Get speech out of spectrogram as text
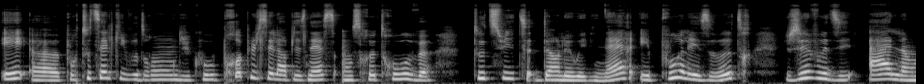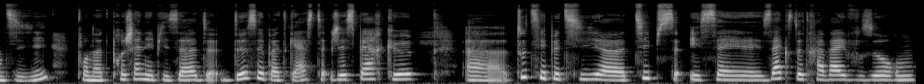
Et euh, pour toutes celles qui voudront du coup propulser leur business, on se retrouve tout de suite dans le webinaire et pour les autres, je vous dis à lundi pour notre prochain épisode de ce podcast. J'espère que euh, tous ces petits euh, tips et ces axes de travail vous auront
